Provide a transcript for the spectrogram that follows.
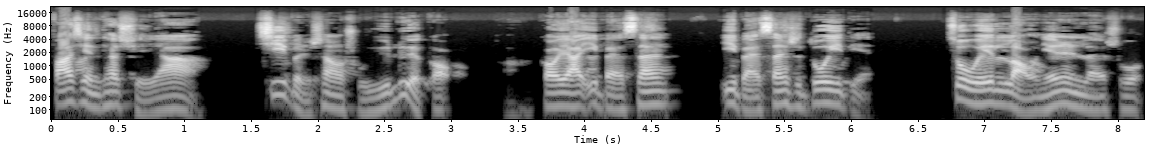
发现他血压基本上属于略高啊，高压一百三。一百三十多一点，作为老年人来说，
